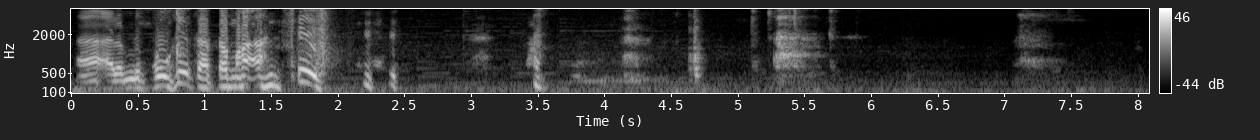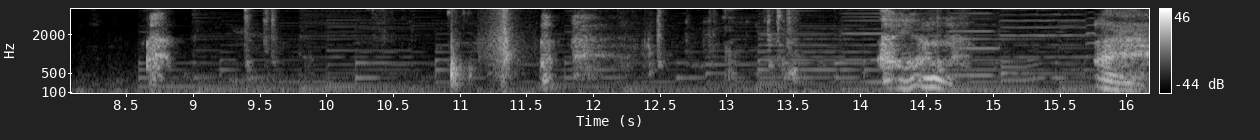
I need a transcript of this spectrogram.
Ah, alam ni Pugi, tatamaan eh. Ayan. Ah.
